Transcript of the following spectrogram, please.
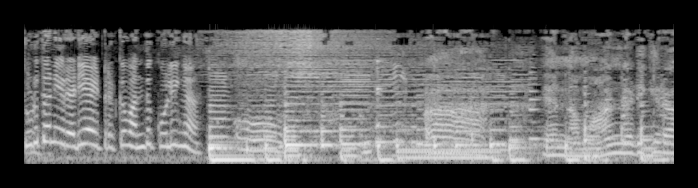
சுடுதண்ணி ரெடி ஆயிட்டு இருக்கு வந்து குளிங்க. என்ன மான் அடிக்கிறா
